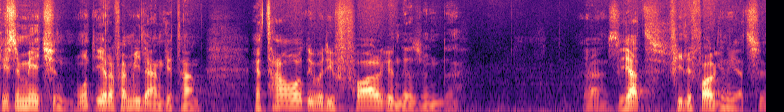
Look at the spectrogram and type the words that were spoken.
diesem Mädchen und ihrer Familie angetan. Er trauert über die Folgen der Sünde. Ja, sie hat viele Folgen jetzt. Ja.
